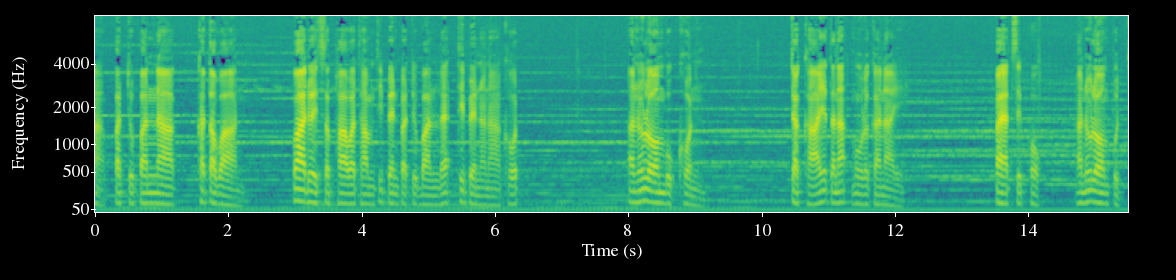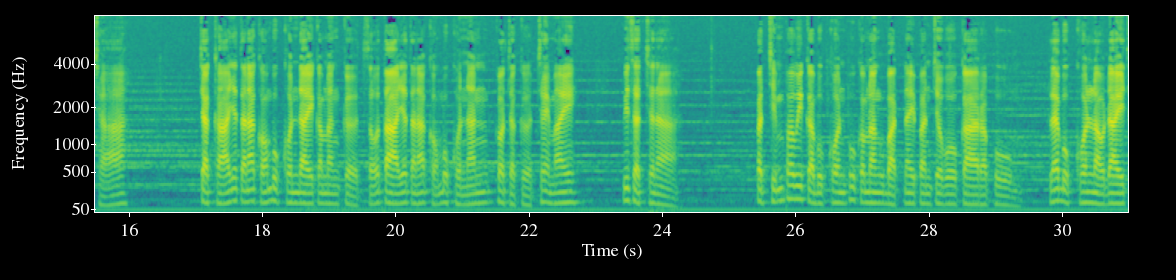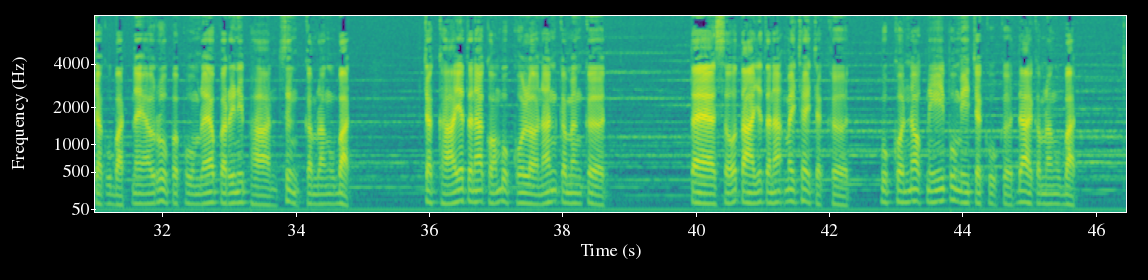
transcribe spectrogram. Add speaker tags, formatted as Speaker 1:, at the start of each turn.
Speaker 1: 5. ปัจจุบันนาคตวานว่าด้วยสภาวธรรมที่เป็นปัจจุบันและที่เป็นอนาคต อนุโลมบุคคลจักขายตนะมูลกนัย86 อนุโลมปุจฉาจักขายตนะของบุคคลใดกำลังเกิด โสตายตนะของบุคคลนั้นก็จะเกิดใช่ไหม วิสัชนา ปัจฉิมภวิกบุคคลผู้กำลังอุบัติในปัญจโวการภูมิ และบุคคลเหล่าใดจากอุบัติในอรูปภูมิแล้วปรินิพานซึ่งกำลังอุบัติจักขายตนะของบุคคลเหล่านั้นกำลังเกิด แต่โสตายตนะไม่ใช่จะเกิด บุคคลนอกนี้ผู้มีจักขู่เกิดได้กำลังอุบัติ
